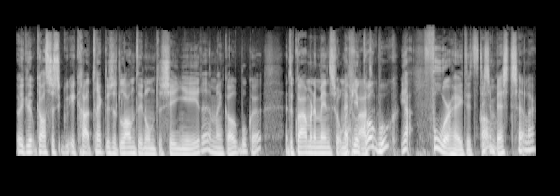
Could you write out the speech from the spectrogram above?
ik, ik, was dus, ik ga, trek dus het land in om te signeren in mijn kookboeken. En toen kwamen de mensen om Heb je een laten- kookboek? Ja, Voer heet het. Het is Oh. een bestseller.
